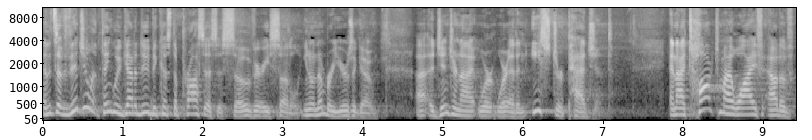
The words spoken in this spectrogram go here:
And it's a vigilant thing we've got to do because the process is so very subtle. You know, a number of years ago, uh, Ginger and I were, were at an Easter pageant. And I talked my wife out of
